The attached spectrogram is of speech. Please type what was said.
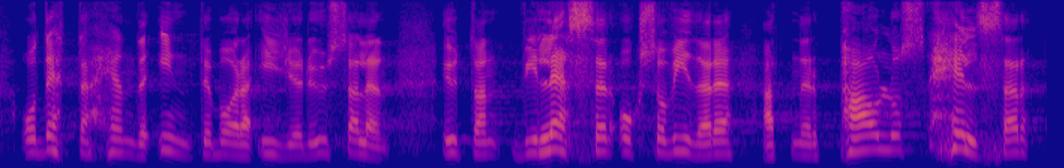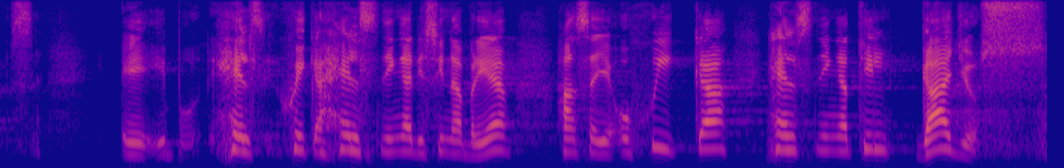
Och detta hände inte bara i Jerusalem, utan vi läser också vidare att när Paulus hälsar, eh, skickar hälsningar i sina brev, han säger och skicka hälsningar till Gaius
